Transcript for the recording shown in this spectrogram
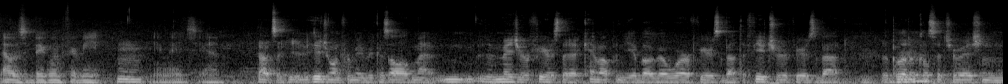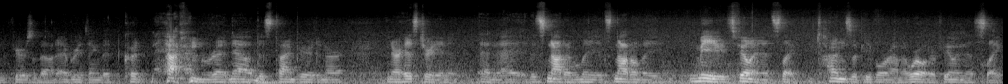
that was a big one for me mm. anyways yeah that was a huge one for me because all of my the major fears that it came up in the Iboga were fears about the future, fears about the mm-hmm. political situation, fears about everything that could happen right now at this time period in our in our history. And it, and it's not only it's not only me it's feeling it's like tons of people around the world are feeling this like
